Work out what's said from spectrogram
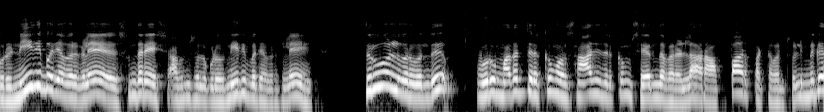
ஒரு நீதிபதி அவர்களே சுந்தரேஷ் அப்படின்னு சொல்லக்கூடிய ஒரு நீதிபதி அவர்களே திருவள்ளுவர் வந்து ஒரு மதத்திற்கும் ஒரு சாதியத்திற்கும் சேர்ந்தவர் அல்ல. அவர் அப்பாற்பட்டவன் சொல்லி மிக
